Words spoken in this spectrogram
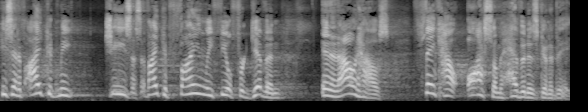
He said, if I could meet Jesus, if I could finally feel forgiven in an outhouse, think how awesome heaven is going to be.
